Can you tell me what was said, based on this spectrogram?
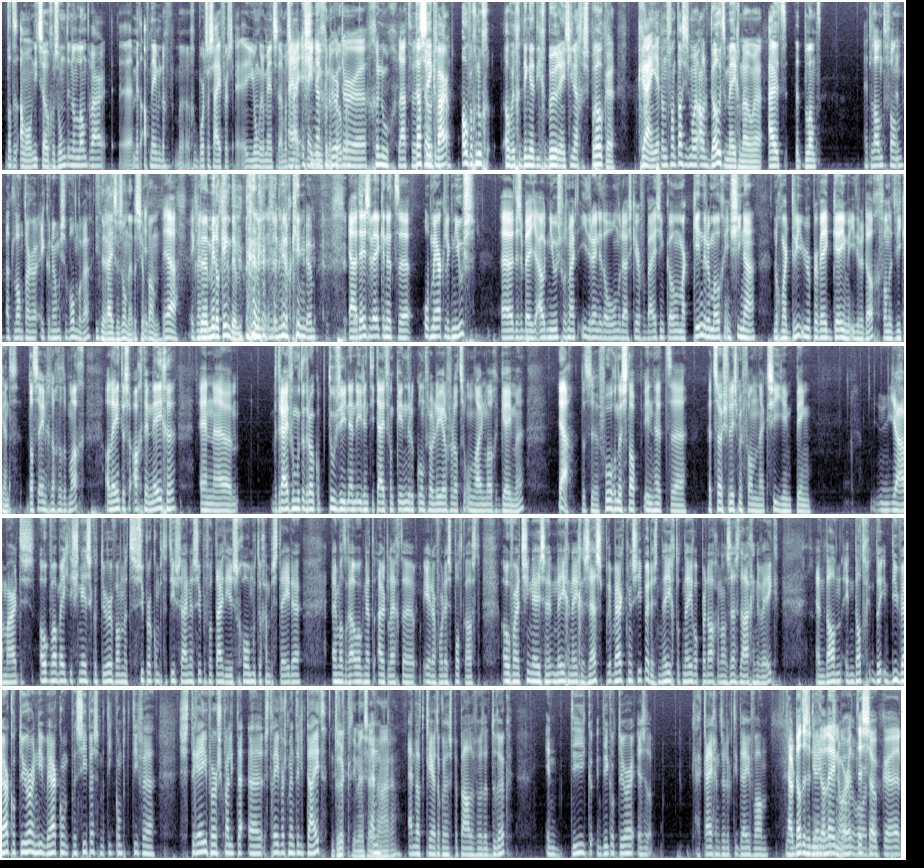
dat is allemaal niet zo gezond in een land waar eh, met afnemende uh, geboortecijfers uh, jongere mensen daar waarschijnlijk Nou ja, geen in China dingen kunnen kopen. gebeurt er eh, genoeg, laten we Dat het is zeker waar. Over genoeg over dingen die gebeuren in China gesproken. Krijn, je hebt een fantastisch mooie anekdote meegenomen uit het land. Het land van... Het, het land der economische wonderen. Niet een reis en zon, hè? Dat is Japan. Ja, ik ben... De Middle Kingdom. de, de Middle Kingdom. Ja, deze week in het eh, opmerkelijk nieuws. Eh, het is een beetje oud nieuws. Volgens mij heeft iedereen dit al honderdduizend keer voorbij zien komen. Maar kinderen mogen in China nog maar drie uur per week gamen iedere dag van het weekend. Dat is de enige dag dat het mag. Alleen tussen 8 en 9. En ehm, bedrijven moeten er ook op toezien en de identiteit van kinderen controleren voordat ze online mogen gamen. Ja, dat is de volgende stap in het, eh, het socialisme van eh, Xi Jinping. Ja, maar het is ook wel een beetje de Chinese cultuur van het super competitief zijn en super veel tijd in je school moeten gaan besteden. En wat Rao ook net uitlegde eerder voor deze podcast over het Chinese 996 pr- werkprincipe. Dus 9 tot 9 op per dag en dan 6 dagen in de week. En dan in, dat, in die werkcultuur en die werkprincipes met die competitieve streverskwalite- eh, streversmentaliteit. Druk die mensen En- ervaren. En dat creëert ook een bepaalde hoeveelheid druk. In die, in die cultuur is het, krijg je natuurlijk het idee van... Nou, dat is het niet alleen hoor. Het is ook. eh,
